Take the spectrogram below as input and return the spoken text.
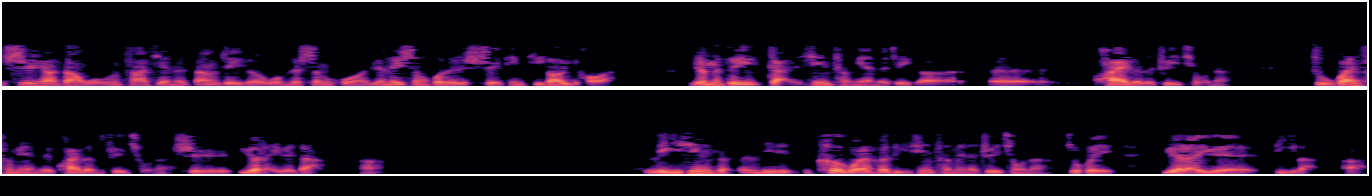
事实上，当我们发现呢，当这个我们的生活，人类生活的水平提高以后啊，人们对于感性层面的这个呃快乐的追求呢，主观层面的快乐的追求呢，是越来越大啊。理性层理客观和理性层面的追求呢，就会越来越低了啊。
